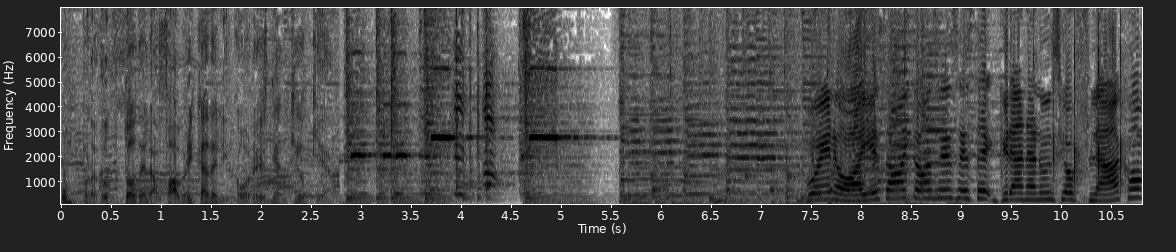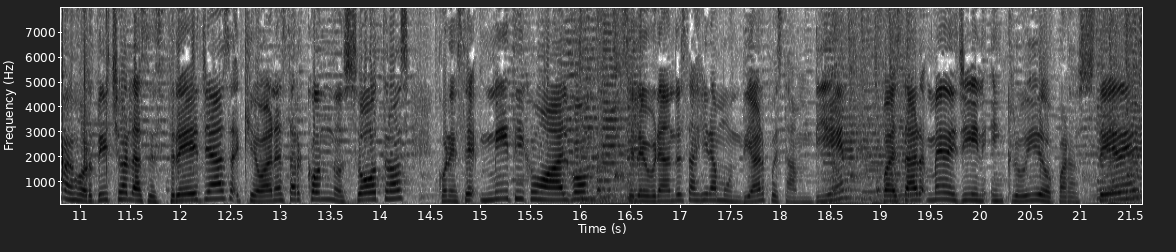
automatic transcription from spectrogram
un producto de la fábrica de licores de Antioquia. Bueno, ahí estaba entonces este gran anuncio flaco, mejor dicho, las estrellas que van a estar con nosotros con este mítico álbum celebrando esta gira mundial, pues también va a estar Medellín incluido para ustedes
